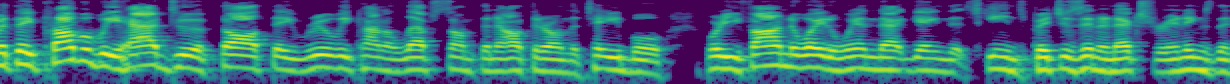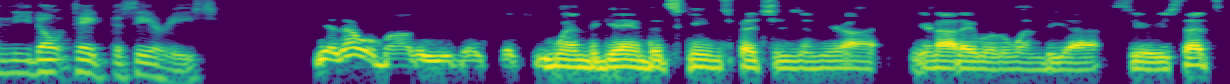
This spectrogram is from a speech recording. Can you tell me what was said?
but they probably had to have thought they really kind of left something out there on the table where you find a way to win that game that Skenes pitches in an extra innings, then you don't take the series. Yeah, that will bother you that, that you win the game that Skenes pitches and you're not you're not able to win the uh, series. That's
